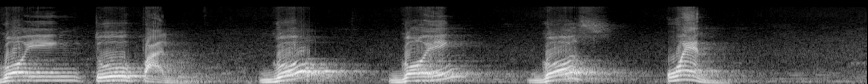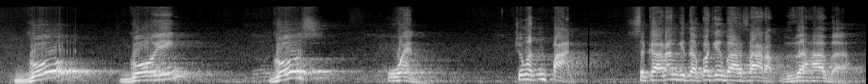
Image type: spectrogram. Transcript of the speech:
going to Palu. Go, going, goes, when. Go, going, goes, when. Cuma empat. Sekarang kita pakai bahasa Arab, zahaba.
